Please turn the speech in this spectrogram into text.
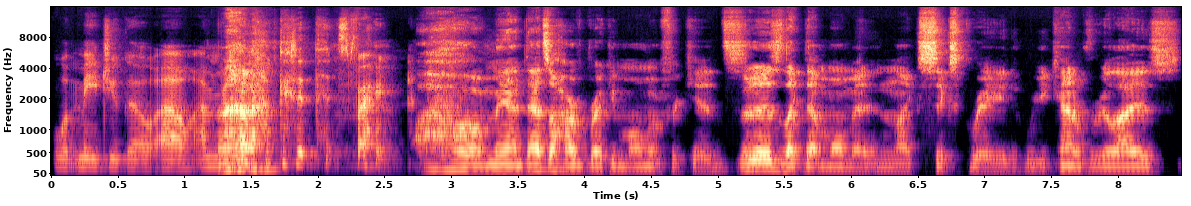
What made you go, oh, I'm really not good at this part? Oh man, that's a heartbreaking moment for kids. There is like that moment in like sixth grade where you kind of realize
